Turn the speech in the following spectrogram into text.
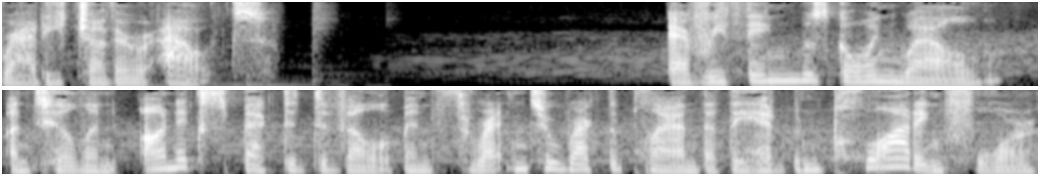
rat each other out. Everything was going well until an unexpected development threatened to wreck the plan that they had been plotting for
